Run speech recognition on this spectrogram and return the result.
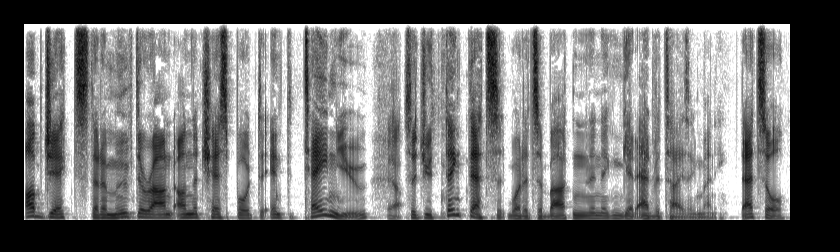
objects that are moved around on the chessboard to entertain you, Yeah. so that you think that's what it's about, and then they can get advertising money. That's all.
